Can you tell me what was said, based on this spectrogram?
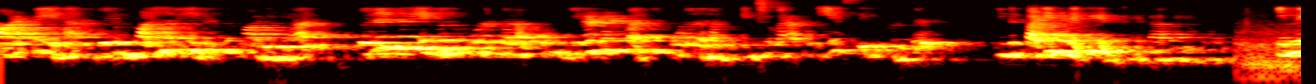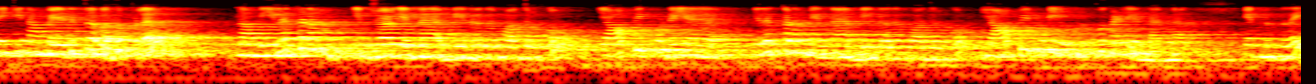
வாழ்க்கை என வெறும் பல்லவை எதிர்த்து பாடுகிறார். பெருங்கல் என்பது மூலதனம் உன் விரண்டல் பத்து மூலதனம் என்று வரக்கூடிய செய்திகள் இது கடிநடைக்கு எடுத்துக்கிட்டாக இருக்கிறது. இன்னைக்கு நம்ம எடுத்த வகுப்புல நாம் இலக்கணம் என்றால் என்ன அப்படின்றத பார்த்துருக்கோம். யாப்பினுடைய இலக்கணம் என்ன அப்படின்றத பார்த்துருக்கோம். யாப்பினுடைய உறுப்புகள் என்னென்ன என்பதை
